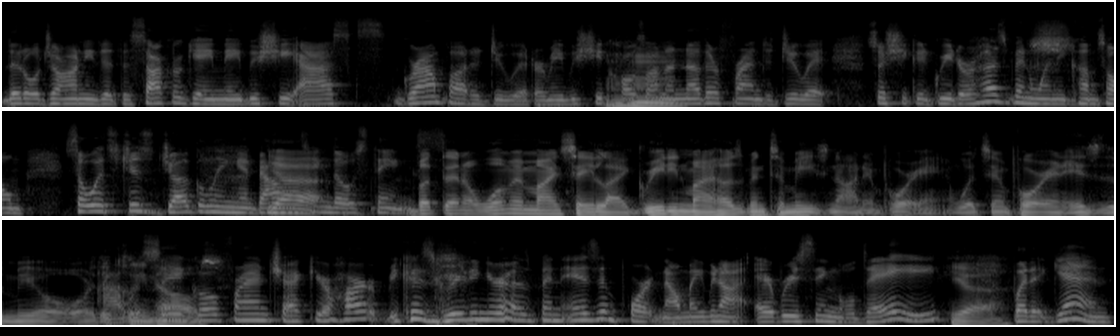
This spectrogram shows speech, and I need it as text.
little Johnny to the soccer game, maybe she asks Grandpa to do it, or maybe she calls Mm-hmm. on another friend to do it, so she could greet her husband when he comes home. So it's just juggling and balancing those things. But then a woman might say, like, greeting my husband to me is not important. What's important is the meal or the I clean would say, house. girlfriend, check your heart because greeting your husband is important. Now, maybe not every single day. yeah. But again,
